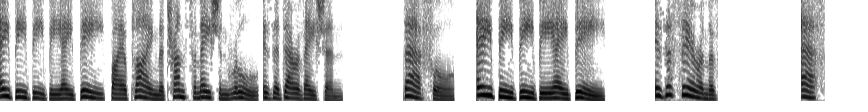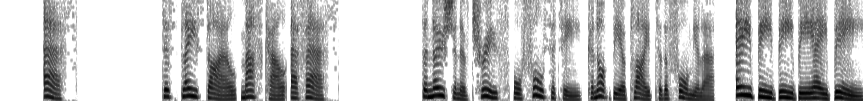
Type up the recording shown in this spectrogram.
ABBBAB by applying the transformation rule is a derivation. Therefore, ABBBAB is a theorem of F S display style mathcal FS the notion of truth or falsity cannot be applied to the formula ABBBAB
